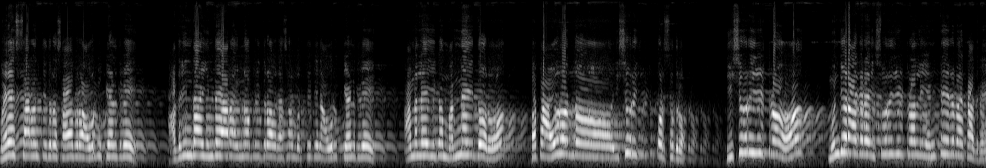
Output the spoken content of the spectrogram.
ಮಹೇಶ್ ಸರ್ ಅಂತಿದ್ರು ಸಾಹೇಬ್ರು ಅವ್ರನ್ನ ಕೇಳಿದ್ವಿ. ಅದರಿಂದ ಹಿಂದೆ ಯಾರೋ ಇನ್ನೊಬ್ರು ಇದ್ರು, ಅವ್ರ ಹೆಸರು ಬರ್ತಿದ್ದೀನಿ ಅವ್ರು ಕೇಳಿದ್ವಿ. ಆಮೇಲೆ ಈಗ ಮೊನ್ನೆ ಇದ್ದವರು ಪಾಪ ಅವರೊಂದು ಇಶ್ಯೂ ಕೊಡ್ಸಿದ್ರು. ಇಶ್ಯೂ ರಿಜಿಸ್ಟ್ರು ಮುಂಜೂರಾಗಿರೋ ಈ ರಿಜಿಸ್ಟ್ರ್ ಅಲ್ಲಿ ಎಂಟ್ರಿ ಇರಬೇಕಾದ್ರೆ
